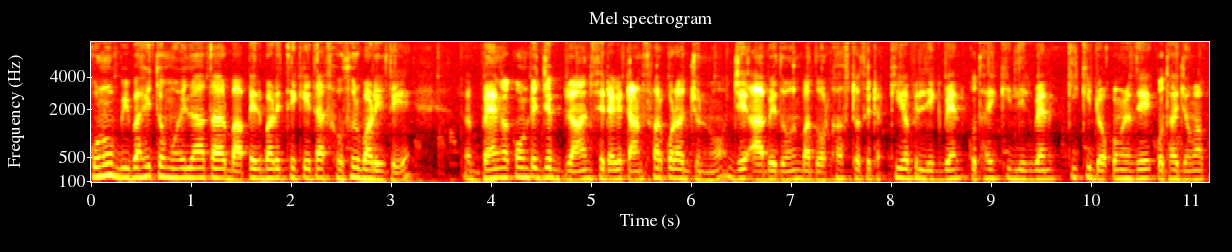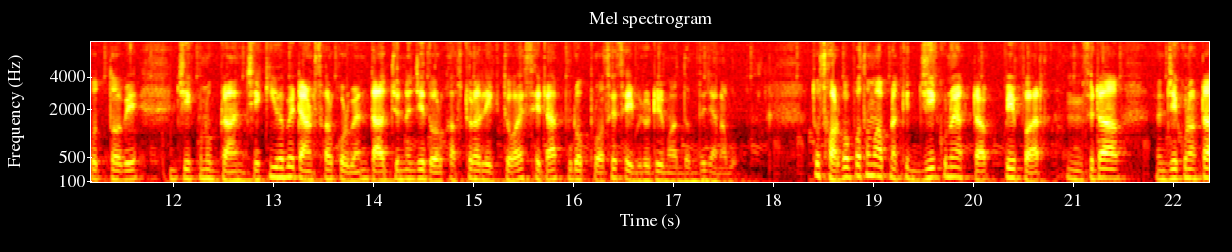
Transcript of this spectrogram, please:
কোনো বিবাহিত মহিলা তার বাপের বাড়ি থেকে তার শ্বশুর বাড়িতে ব্যাঙ্ক অ্যাকাউন্টের যে ব্রাঞ্চ সেটাকে ট্রান্সফার করার জন্য যে আবেদন বা দরখাস্ত সেটা কীভাবে লিখবেন, কোথায় কী লিখবেন, কী কী ডকুমেন্টস দিয়ে কোথায় জমা করতে হবে, যে কোনো ব্রাঞ্চে কীভাবে ট্রান্সফার করবেন, তার জন্য যে দরখাস্তটা লিখতে হয় সেটা পুরো প্রসেস এই ভিডিওটির মাধ্যমে জানাব। তো সর্বপ্রথম আপনাকে যে কোনো একটা পেপার সেটা যে কোনো একটা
